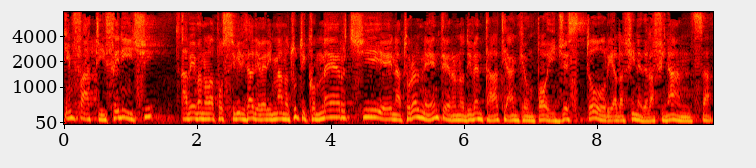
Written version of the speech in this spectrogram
Infatti i Fenici avevano la possibilità di avere in mano tutti i commerci e naturalmente erano diventati anche un po' i gestori alla fine della finanza,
